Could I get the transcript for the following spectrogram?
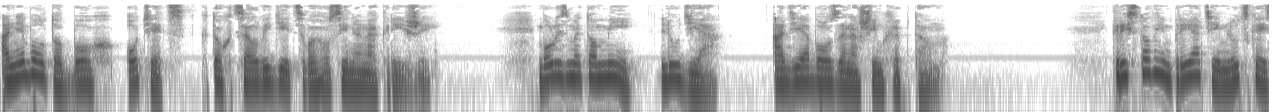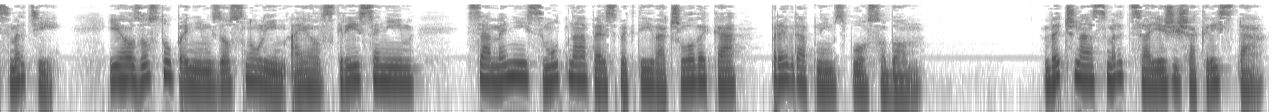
A nebol to Boh, Otec, kto chcel vidieť svojho syna na kríži. Boli sme to my, ľudia, a diabol za našim chrbtom. Kristovým prijatím ľudskej smrti, jeho zostúpením k zosnulým a jeho vzkriesením sa mení smutná perspektíva človeka prevratným spôsobom. Večná smrť sa Ježiša Krista,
